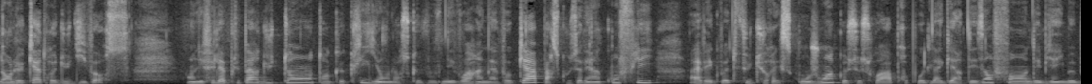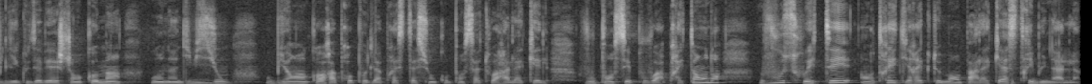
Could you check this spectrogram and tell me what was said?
dans le cadre du divorce. En effet, la plupart du temps, en tant que client, lorsque vous venez voir un avocat parce que vous avez un conflit avec votre futur ex-conjoint, que ce soit à propos de la garde des enfants, des biens immobiliers que vous avez achetés en commun ou en indivision, ou bien encore à propos de la prestation compensatoire à laquelle vous pensez pouvoir prétendre, vous souhaitez entrer directement par la case tribunal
